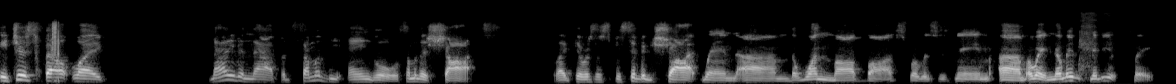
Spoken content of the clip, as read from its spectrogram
It just felt like not even that, but some of the angles, some of the shots. Like there was a specific shot when um the one mob boss, what was his name? Um oh wait, no, maybe maybe wait.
